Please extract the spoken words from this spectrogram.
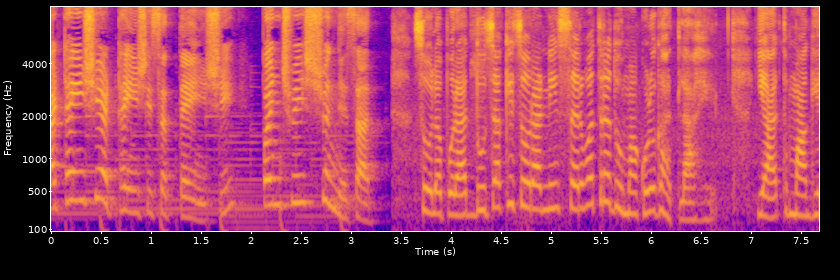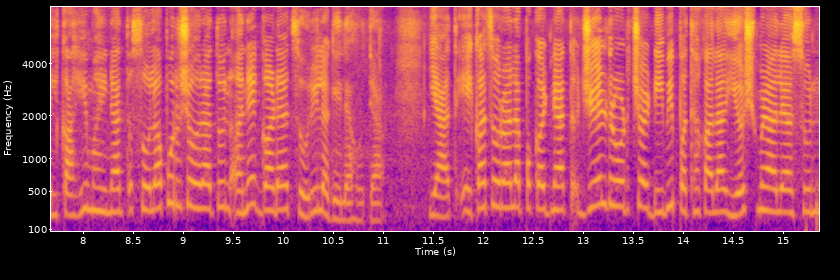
अठ्ठ्याऐंशी अठ्ठ्याऐंशी सत्याऐंशी पंचवीस शून्य सात. सोलापुरात दुचाकी चोरांनी सर्वत्र धुमाकूळ घातला आहे. यात मागील काही महिन्यात सोलापूर शहरातून अनेक गाड्या चोरीला गेल्या होत्या. यात एका चोराला पकडण्यात जेल रोडच्या डीबी पथकाला यश मिळाले असून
